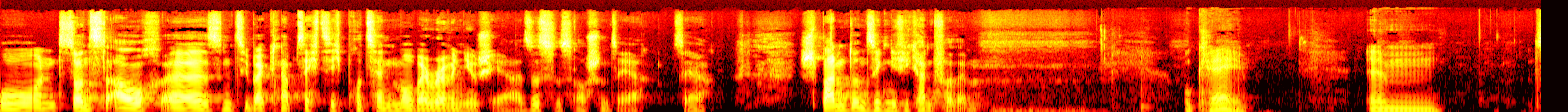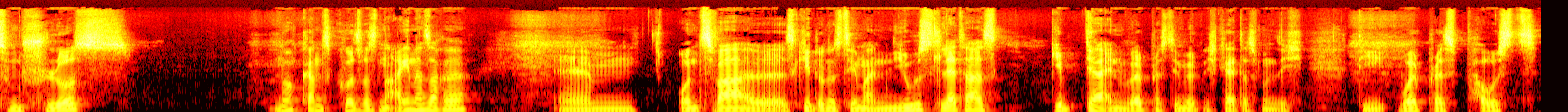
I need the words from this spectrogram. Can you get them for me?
Und sonst auch äh, sind sie bei knapp 60 Prozent Mobile Revenue Share. Also es ist auch schon sehr, sehr spannend und signifikant für them. Okay. Ähm, zum Schluss noch ganz kurz was in eigener Sache. Ähm, und zwar, äh, es geht um das Thema Newsletter. Es gibt ja in WordPress die Möglichkeit, dass man sich die WordPress-Posts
